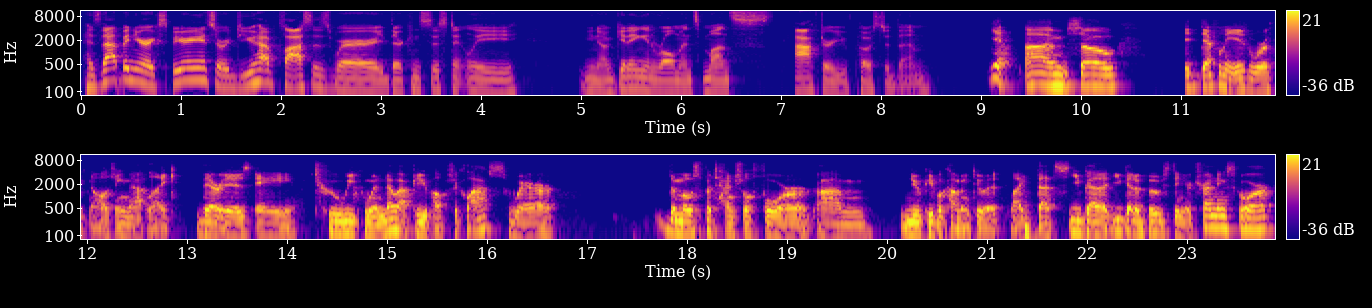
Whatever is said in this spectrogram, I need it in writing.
Has that been your experience, or do you have classes where they're consistently, you know, getting enrollments months after you've posted them? Yeah. Um, so it definitely is worth acknowledging that like there is a two week window after you publish a class where the most potential for um, new people coming to it like that's you got a you get a boost in your trending score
